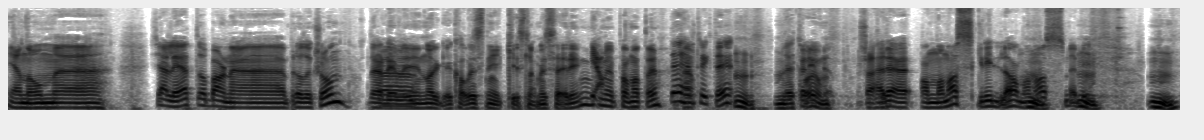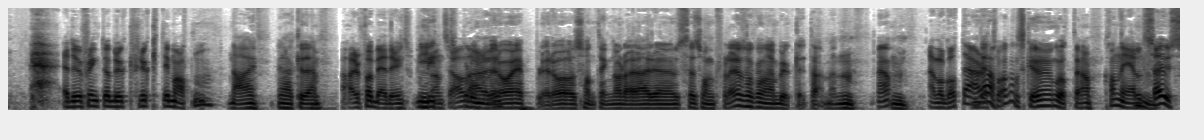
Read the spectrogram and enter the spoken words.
gjennom eh, kjærlighet og barneproduksjon. Det er det vi i Norge kaller snikislamisering, Ja. på en måte. Det er helt riktig. Mm. Var jo Så her er ananas, grilla ananas med biff. mm. Er du flink til å bruke frukt i maten? Nei, jeg er ikke det. Jeg har forbedringspotensial. Litt er plommer og epler og sånne ting når det er eh, sesong for det, så kan jeg bruke litt der. Men Ja. Det var godt, det her, dette var ganske godt, ja. Kanelsaus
